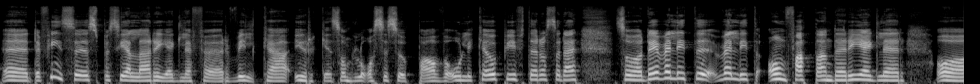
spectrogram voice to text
det finns speciella regler för vilka yrken som låses upp av olika uppgifter och sådär. Så så det är väldigt, väldigt omfattande regler och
